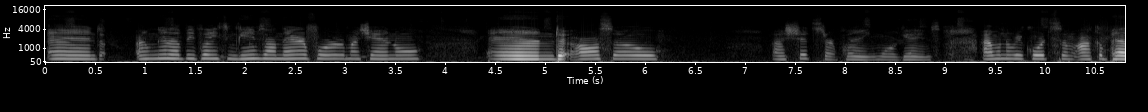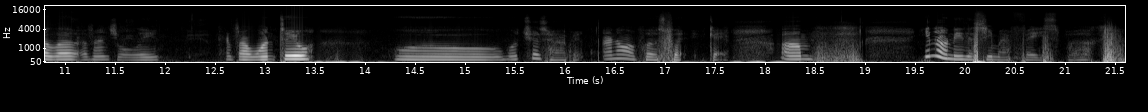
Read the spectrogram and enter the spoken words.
and I'm gonna be playing some games on there for my channel, and also, I should start playing more games. I'm gonna record some acapella eventually, if I want to. Whoa, what just happened? I know I'll post play. Okay, um, you don't need to see my Facebook.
